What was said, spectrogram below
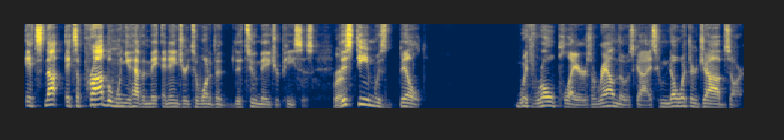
it's not it's a problem when you have a, ma- an injury to one of the, the two major pieces. Right. This team was built with role players around those guys who know what their jobs are.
